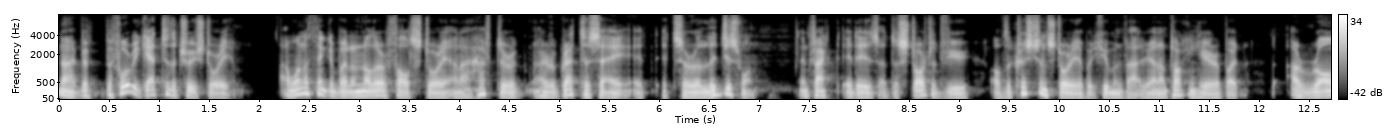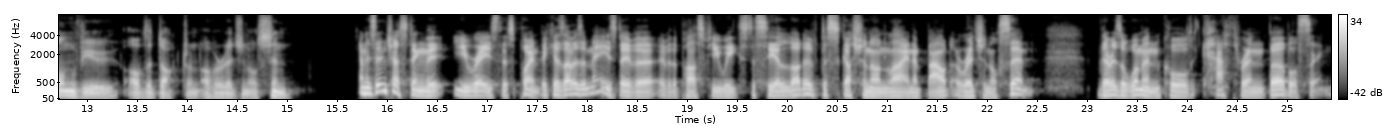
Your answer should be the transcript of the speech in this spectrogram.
Now, be- before we get to the true story, I want to think about another false story, and I have to, I regret to say, it, it's a religious one. In fact, it is a distorted view of the Christian story about human value, and I'm talking here about a wrong view of the doctrine of original sin. And it's interesting that you raised this point because I was amazed over, over the past few weeks to see a lot of discussion online about original sin. There is a woman called Katharine Birbalsingh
